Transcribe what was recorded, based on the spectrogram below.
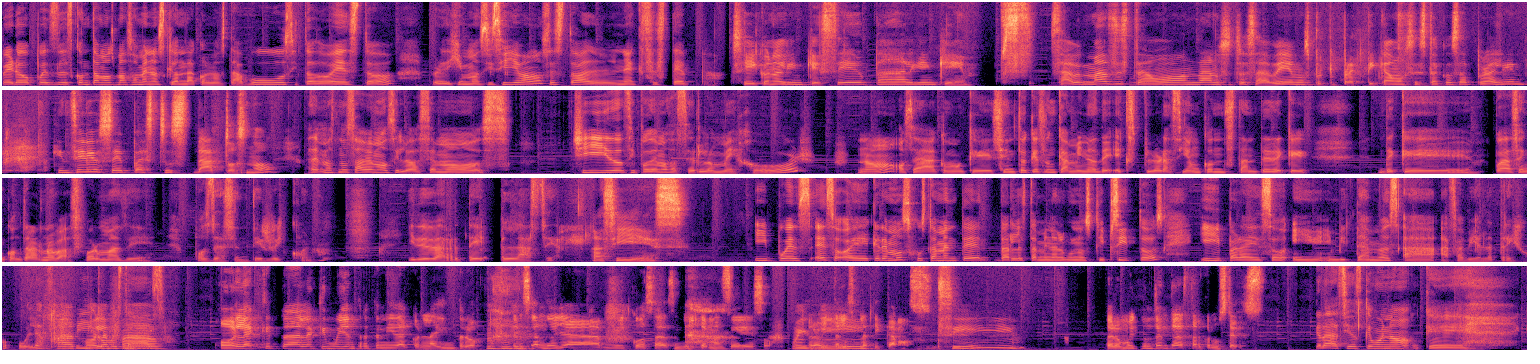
pero pues les contamos más o menos qué onda con los tabús y todo esto. Pero dijimos, ¿y si llevamos esto al next step? Sí, con alguien que sepa, alguien que pues, sabe más de esta onda, nosotros sabemos porque practicamos esta cosa, pero alguien que en serio sepa estos datos, ¿no? Además no sabemos si lo hacemos chido, si podemos hacerlo mejor. ¿No? O sea, como que siento que es un camino de exploración constante de que de que puedas encontrar nuevas formas de, pues, de sentir rico, ¿no? Y de darte placer. Así es. Y pues eso, eh, queremos justamente darles también algunos tipsitos y para eso invitamos a, Fabiola Trejo. Hola Fabi, Hola, ¿cómo estás? Hola, ¿qué tal? Aquí muy entretenida con la intro, pensando ya mil cosas, mil temas de eso. Muy pero ahorita los platicamos. Sí. Pero muy contenta de estar con ustedes. Gracias, qué bueno que,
